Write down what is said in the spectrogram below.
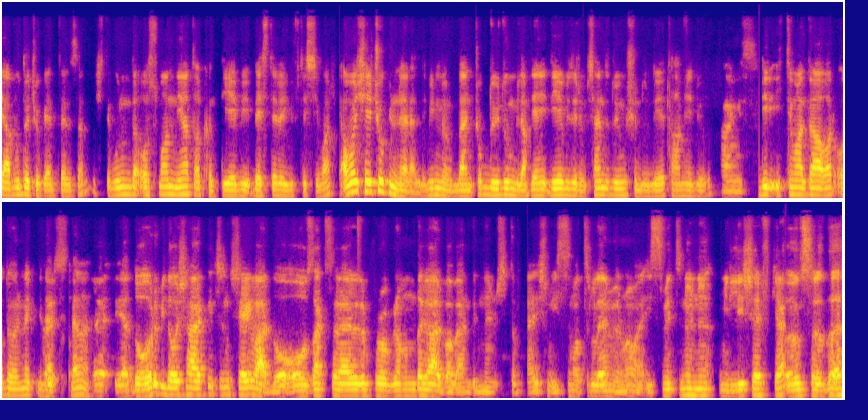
ya bu da çok enteresan. İşte bunun da Osman Nihat Akın diye bir beste ve güftesi var. Ama şey çok ünlü herhalde. Bilmiyorum ben çok duyduğum bir laf yani diyebilirim. Sen de duymuşsundur diye tahmin ediyorum. Hangisi? Bir ihtimal daha var o da ölmek mi dersin değil mi? Evet, ya doğru bir de o şarkı için şey vardı. O Oğuz Akseverler'in programında galiba ben dinlemiştim. Yani şimdi isim hatırlayamıyorum ama İsmet İnönü milli şefken ön sırada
